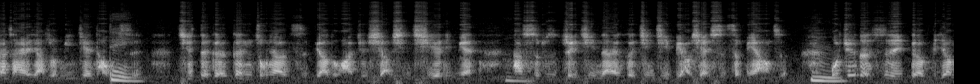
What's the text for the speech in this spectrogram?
刚才还讲说民间投资，其实这个更重要的指标的话，就小型企业里面，它是不是最近的一个经济表现是怎么样子？嗯，我觉得是一个比较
